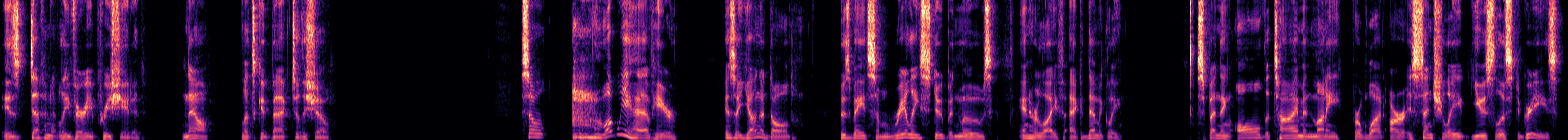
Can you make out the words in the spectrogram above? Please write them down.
is definitely very appreciated. Now, let's get back to the show. So, what we have here is a young adult who's made some really stupid moves in her life academically, spending all the time and money for what are essentially useless degrees,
